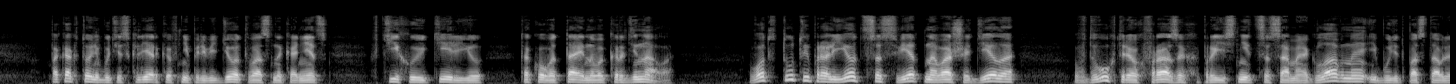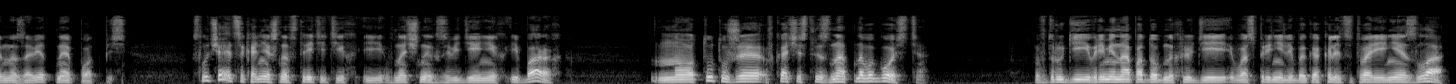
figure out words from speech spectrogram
пока кто-нибудь из клерков не приведет вас, наконец, в тихую келью такого тайного кардинала. Вот тут и прольется свет на ваше дело – в двух-трех фразах прояснится самое главное и будет поставлена заветная подпись. Случается, конечно, встретить их и в ночных заведениях и барах, но тут уже в качестве знатного гостя. В другие времена подобных людей восприняли бы как олицетворение зла,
